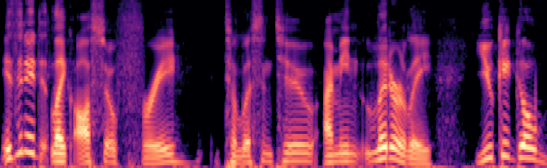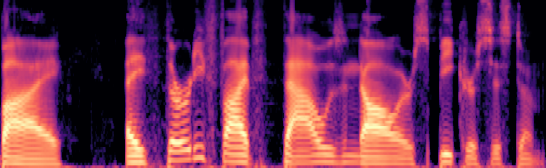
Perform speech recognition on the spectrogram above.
Isn't it like also free to listen to? I mean, literally, you could go buy a $35,000 speaker system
